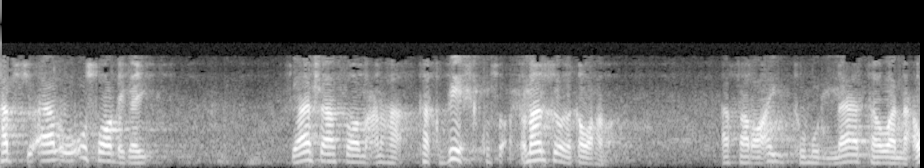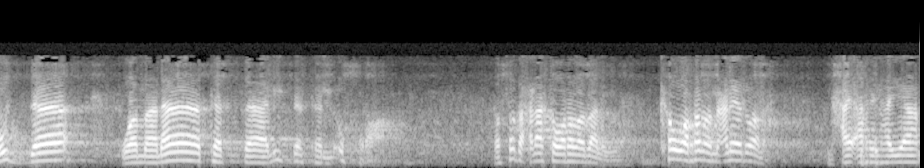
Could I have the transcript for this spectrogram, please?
hab su'aal uu u soo dhigay. Su'aashaasoo macnaha taqbiix xumaantooda ka warrama. Afara'aytum allaata waalcuzza wamanaata ahaalisata alukraa ba saddexdaa ka warrama baa la yidhaha ka warrama macnaheedu waa maxay? Maxay arrin hayaan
